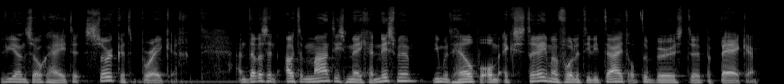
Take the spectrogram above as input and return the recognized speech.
via een zogeheten circuit breaker. En dat is een automatisch mechanisme die moet helpen om extreme volatiliteit op de beurs te beperken.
